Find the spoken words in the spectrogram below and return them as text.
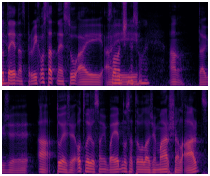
Toto je jedna z prvých. Ostatné sú aj... aj Slovenčine sú. Hej. Áno, takže... A tu je, že otvoril som iba jednu, sa to volá, že Martial Arts.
